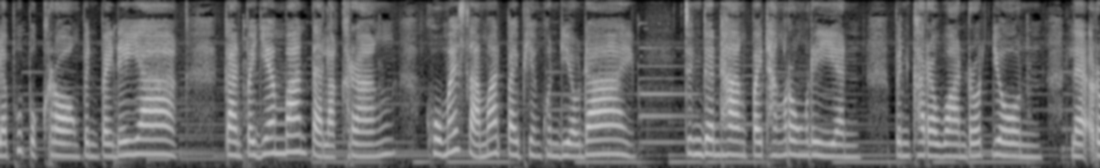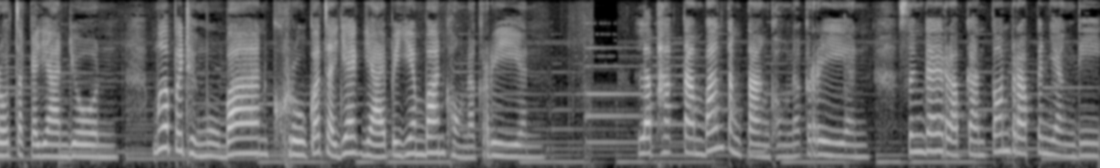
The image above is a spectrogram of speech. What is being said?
และผู้ปกครองเป็นไปได้ยาก การไปเยี่ยมบ้านแต่ละครั้ง ครูไม่สามารถไปเพียงคนเดียวได้ จึงเดินทางไปทั้งโรงเรียน เป็นคาราวานรถยนต์ และรถจักรยานยนต์ เมื่อไปถึงหมู่บ้าน ครูก็จะแยกย้ายไปเยี่ยมบ้านของนักเรียน และพักตามบ้านต่างๆ ของนักเรียน ซึ่งได้รับการต้อนรับเป็นอย่างดี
